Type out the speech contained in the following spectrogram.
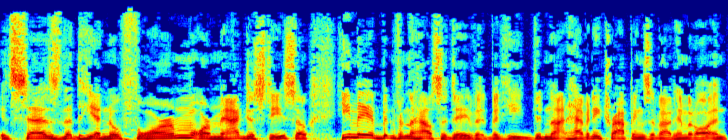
It says that he had no form or majesty. So he may have been from the house of David, but he did not have any trappings about him at all. And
